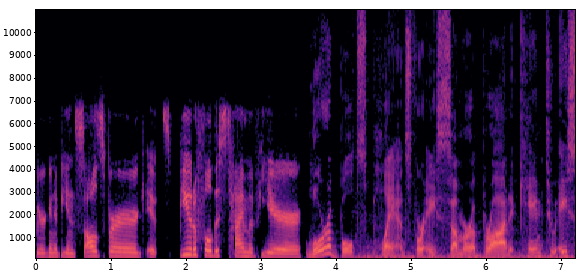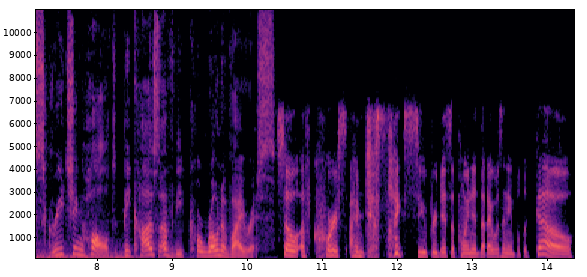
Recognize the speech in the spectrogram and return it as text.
We were going to be in Salzburg. It's beautiful this time of year. Laura Bolt's plans for a summer abroad came to a screeching halt because of the coronavirus. So, of course, I'm just like super disappointed that I wasn't able to go.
